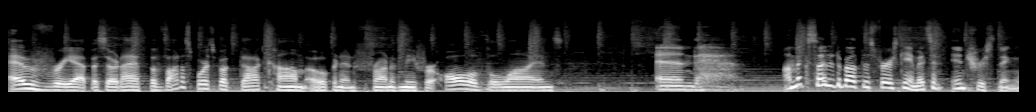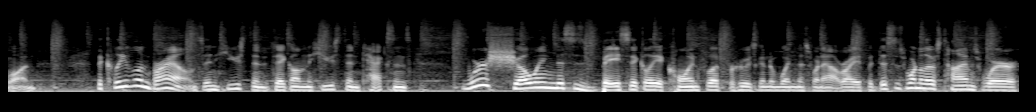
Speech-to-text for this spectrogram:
every episode, I have bovadasportsbook.com open in front of me for all of the lines. And I'm excited about this first game. It's an interesting one the Cleveland Browns in Houston to take on the Houston Texans. We're showing this is basically a coin flip for who's going to win this one outright, but this is one of those times where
